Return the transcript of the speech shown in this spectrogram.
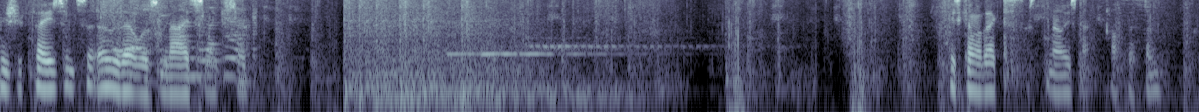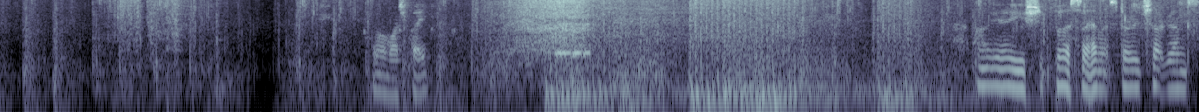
Here's your phase so, oh, that was nice, like He's coming back to. No, he's not. Off system. Someone watch pipe. Oh yeah, you should bust. I haven't started shotguns.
